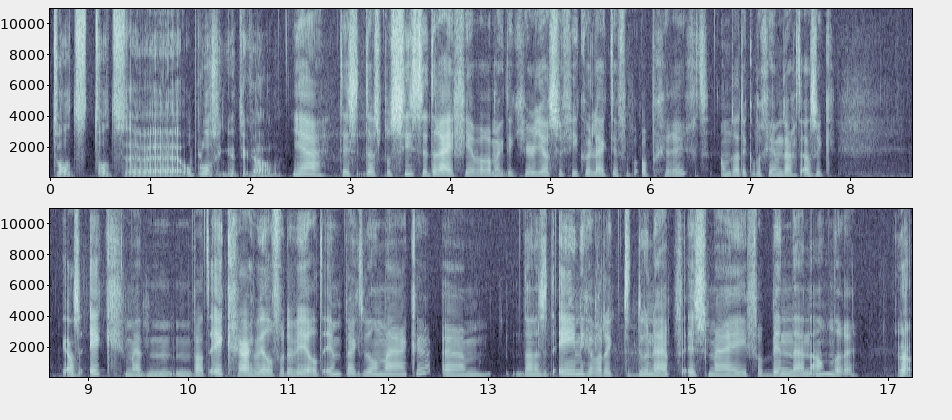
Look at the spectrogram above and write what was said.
tot, tot eh, oplossingen te komen. Ja, het is, dat is precies de drijfveer waarom ik de Curiosity Collective heb opgericht. Omdat ik op een gegeven moment dacht, als ik, als ik met wat ik graag wil voor de wereld impact wil maken, ehm, dan is het enige wat ik te doen heb, is mij verbinden aan anderen. Ja.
